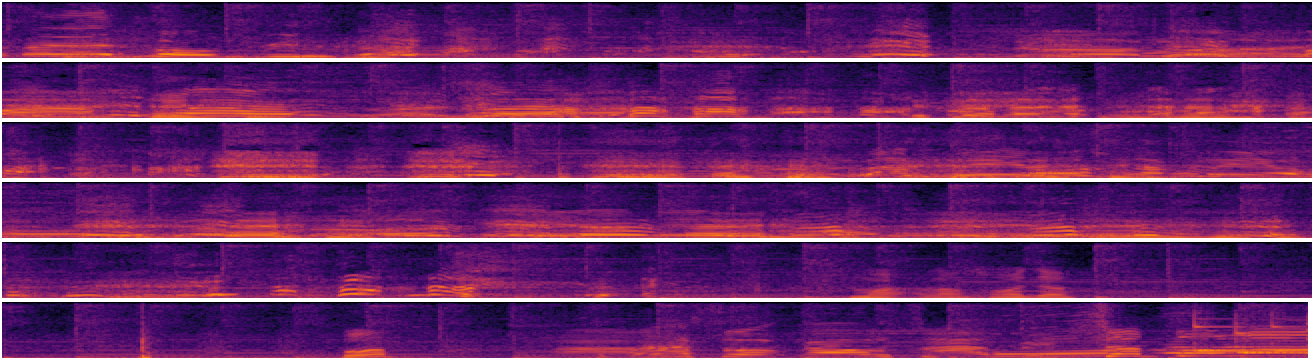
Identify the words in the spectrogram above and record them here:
kayak zombie. Dua, empat. Sakneo, sakneo. Oke, oke. Mak, langsung aja. Hop. Masuk kau sepuluh. Sepuluh.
